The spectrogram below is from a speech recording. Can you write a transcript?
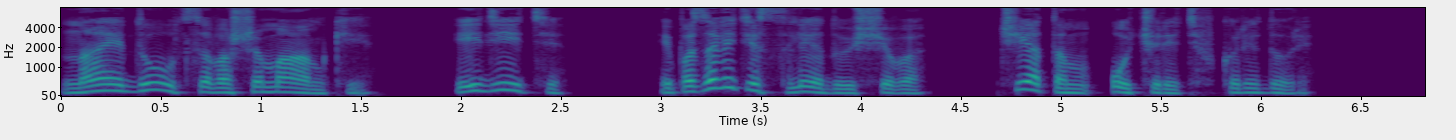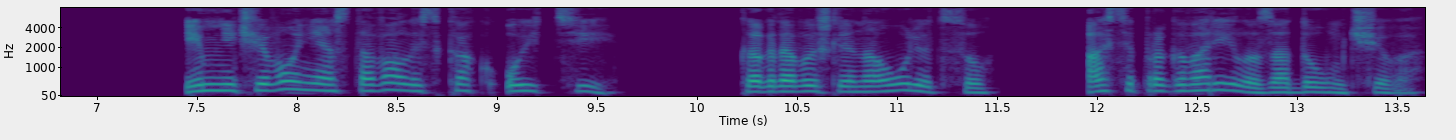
найдутся ваши мамки. Идите и позовите следующего, чья там очередь в коридоре. Им ничего не оставалось, как уйти. Когда вышли на улицу, Ася проговорила задумчиво.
